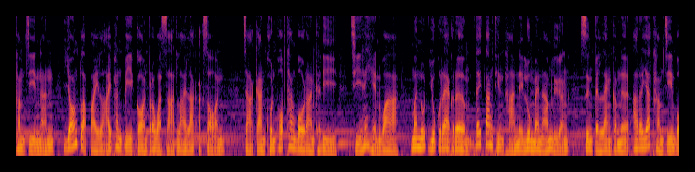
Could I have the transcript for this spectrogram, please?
ธรรมจีนนั้น ย้อนกลับไปหลายพันปีก่อนประวัติศาสตร์ลายลักษณ์อักษร จากการค้นพบทางโบราณคดี ชี้ให้เห็นว่ามนุษย์ยุคแรกเริ่มได้ตั้งถิ่นฐานในลุ่มแม่น้ำเหลือง ซึ่งเป็นแหล่งกำเนิดอารยธรรมจีนโบ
